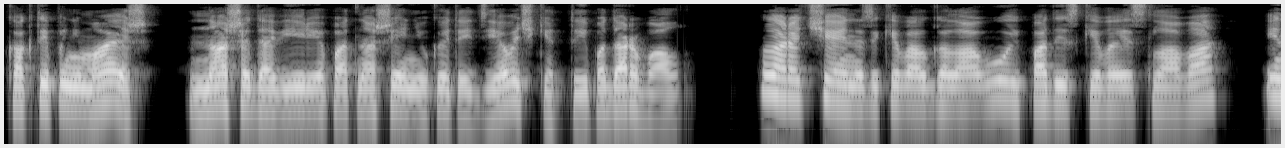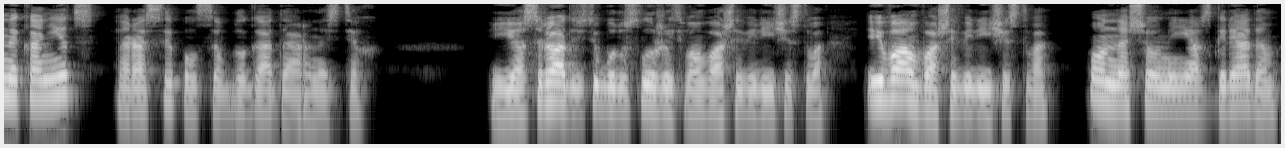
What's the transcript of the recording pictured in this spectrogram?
Как ты понимаешь, наше доверие по отношению к этой девочке ты подорвал. Лар отчаянно закивал головой, подыскивая слова, и, наконец, рассыпался в благодарностях. «Я с радостью буду служить вам, ваше величество, и вам, ваше величество!» Он нашел меня взглядом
